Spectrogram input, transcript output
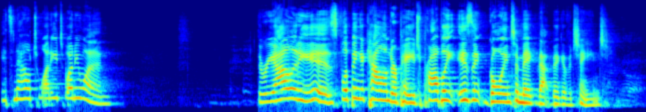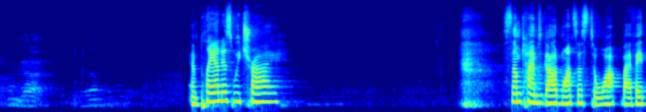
it's now 2021. The reality is, flipping a calendar page probably isn't going to make that big of a change. And plan as we try, sometimes God wants us to walk by faith.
